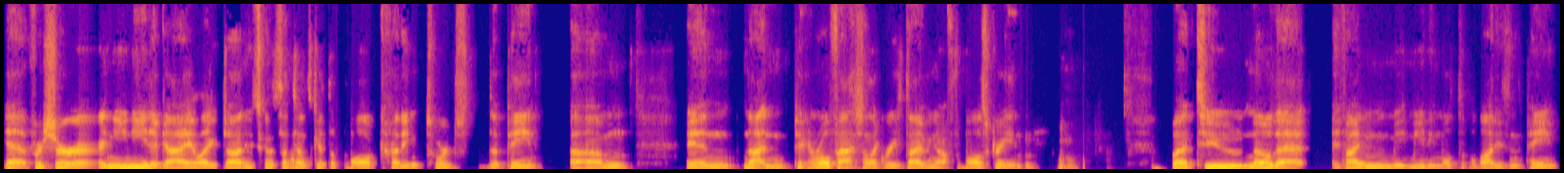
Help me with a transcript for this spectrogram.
Yeah, for sure. And you need a guy like John who's going to sometimes get the ball cutting towards the paint um, and not in pick and roll fashion, like where he's diving off the ball screen, mm-hmm. but to know that if I'm meeting multiple bodies in the paint,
